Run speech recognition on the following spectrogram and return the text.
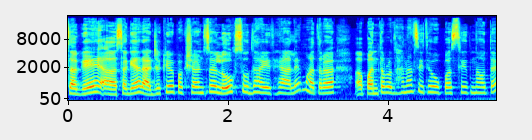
सगळे सगळ्या राजकीय पक्षांचे लोकसुद्धा इथे आले. मात्र पंतप्रधानच इथे उपस्थित नव्हते.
